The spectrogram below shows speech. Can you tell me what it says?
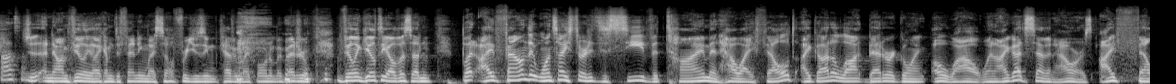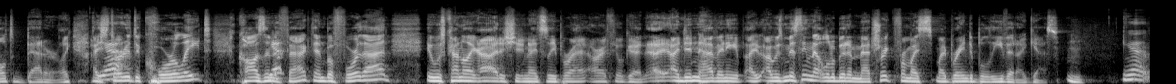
Awesome. Ju- and now I'm feeling like I'm defending myself for using having my phone in my bedroom. I'm feeling guilty all of a sudden. But I found that once I started to see the time and how I felt, I got a lot better at going, oh wow, when I got seven hours, I felt better. Like I Yeah. started to correlate cause and Yep. effect. And before that, it was kind of like, ah, had a shitty night's sleep or I, or I feel good. I, I didn't have any, I, I was missing that little bit of metric for my, my brain to believe it, I guess. Mm. Yeah.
